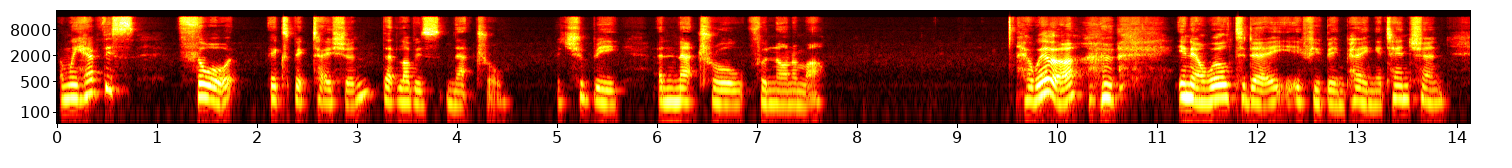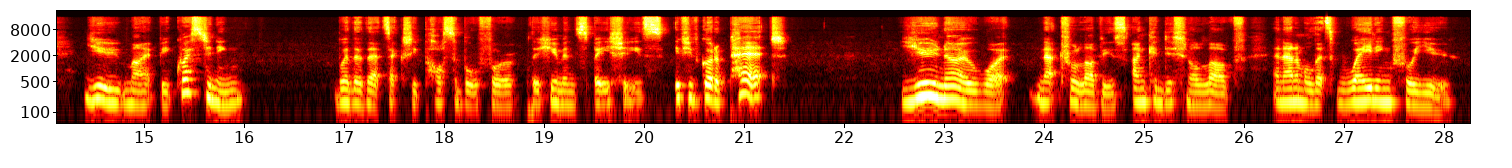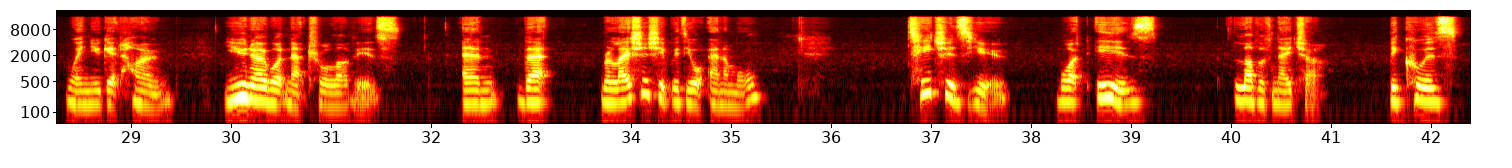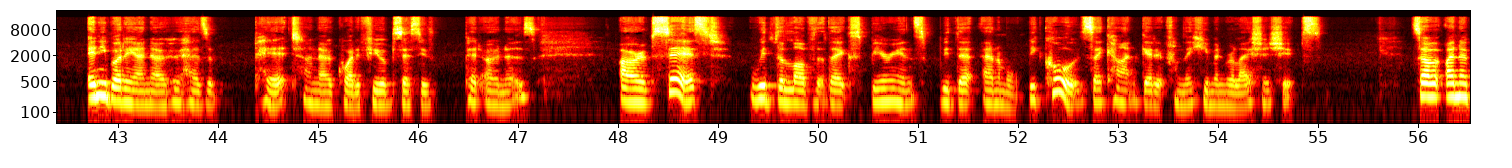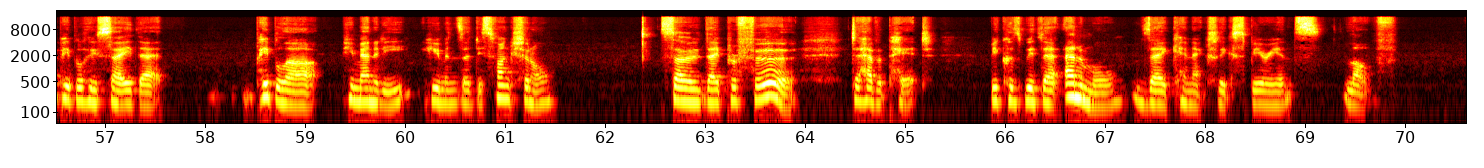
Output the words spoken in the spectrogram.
And we have this thought, expectation that love is natural. It should be a natural phenomenon. However, in our world today, if you've been paying attention, you might be questioning whether that's actually possible for the human species. If you've got a pet, you know what natural love is unconditional love, an animal that's waiting for you when you get home. You know what natural love is. And that relationship with your animal teaches you what is love of nature because anybody I know who has a pet, I know quite a few obsessive pet owners, are obsessed with the love that they experience with that animal because they can't get it from the human relationships. So I know people who say that people are humanity, humans are dysfunctional. So they prefer to have a pet because with that animal, they can actually experience love.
